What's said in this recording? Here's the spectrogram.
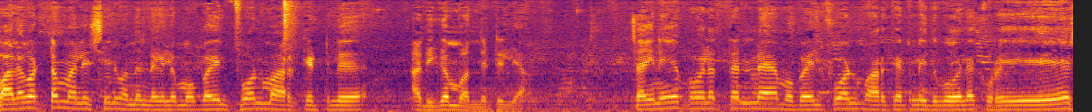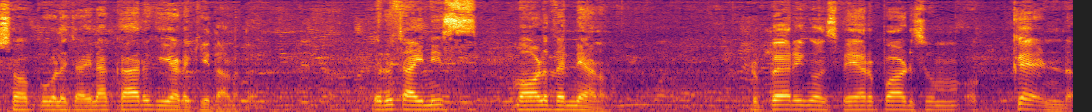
പലവട്ടം മലേഷ്യയിൽ വന്നിട്ടുണ്ടെങ്കിലും മൊബൈൽ ഫോൺ മാർക്കറ്റിൽ അധികം വന്നിട്ടില്ല. ചൈനയെ പോലെ തന്നെ മൊബൈൽ ഫോൺ മാർക്കറ്റിൽ ഇതുപോലെ കുറേ ഷോപ്പുകൾ ചൈനക്കാർ കീഴടക്കിയതാണ് ഒരു ചൈനീസ് മാൾ തന്നെയാണ്. റിപ്പയറിങ്ങും സ്പെയർ പാർട്സും ഒക്കെ ഉണ്ട്.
